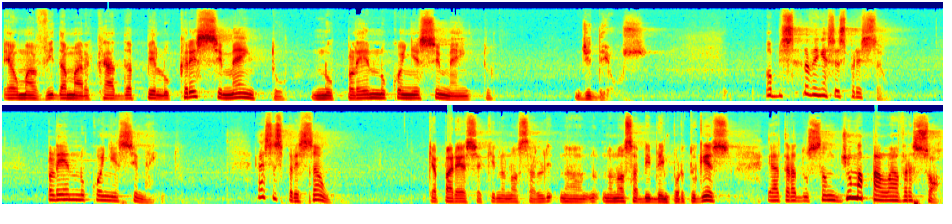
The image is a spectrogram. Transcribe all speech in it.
é uma vida marcada pelo crescimento no pleno conhecimento de Deus. Observem essa expressão, pleno conhecimento. Essa expressão, que aparece aqui na nossa, na, na nossa Bíblia em português, é a tradução de uma palavra só.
